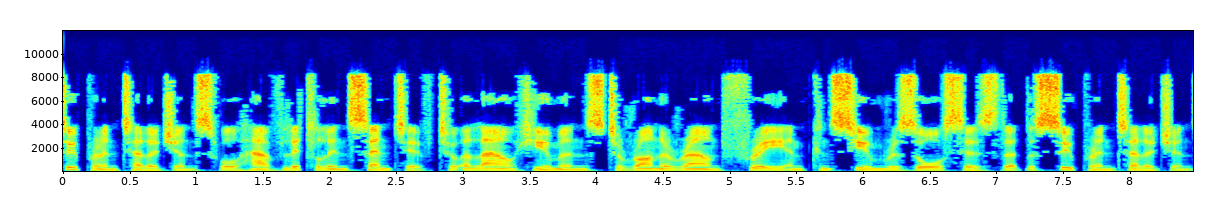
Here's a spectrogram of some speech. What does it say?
superintelligence will have little incentive to allow humans to run around free and consume resources that the superintelligence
